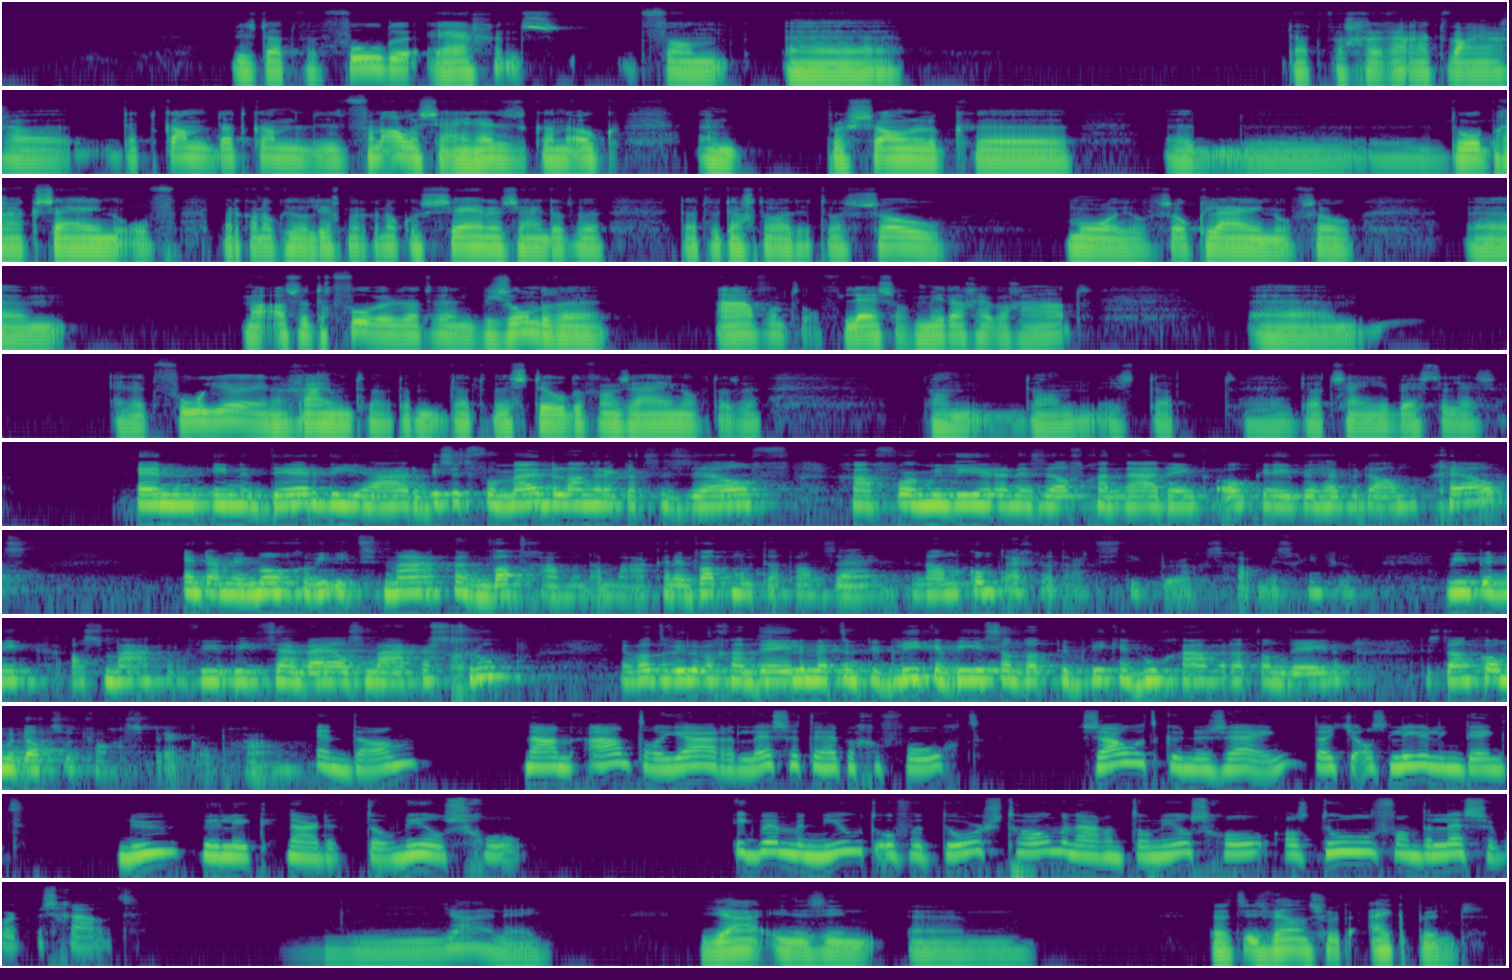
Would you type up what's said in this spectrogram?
Dus dat we voelden ergens van eh, dat we geraakt waren. Dat kan, dat kan van alles zijn. Hè? Dus het kan ook een persoonlijk uh, uh, doorbraak zijn. Of, maar het kan ook heel licht, maar het kan ook een scène zijn dat we, dat we dachten, oh, dit was zo mooi of zo klein of zo. Um, maar als we het gevoel hebben dat we een bijzondere avond of les of middag hebben gehad. Um, en het voel je in een ruimte, dat, dat we stil ervan zijn, of dat we, dan, dan is dat, dat zijn je beste lessen. En in het derde jaar is het voor mij belangrijk dat ze zelf gaan formuleren en zelf gaan nadenken: oké, okay, we hebben dan geld. En daarmee mogen we iets maken. Wat gaan we dan maken? En wat moet dat dan zijn? En dan komt eigenlijk dat artistiek burgerschap misschien veel. Wie ben ik als maker? Of wie, wie zijn wij als makersgroep? En wat willen we gaan delen met een publiek? En wie is dan dat publiek? En hoe gaan we dat dan delen? Dus dan komen dat soort van gesprekken op gang. En dan, na een aantal jaren lessen te hebben gevolgd, zou het kunnen zijn dat je als leerling denkt: nu wil ik naar de toneelschool. Ik ben benieuwd of het doorstromen naar een toneelschool als doel van de lessen wordt beschouwd. Ja en nee. Ja, in de zin um, dat het is wel een soort eikpunt.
